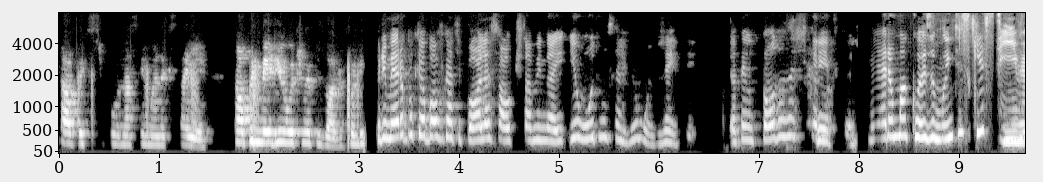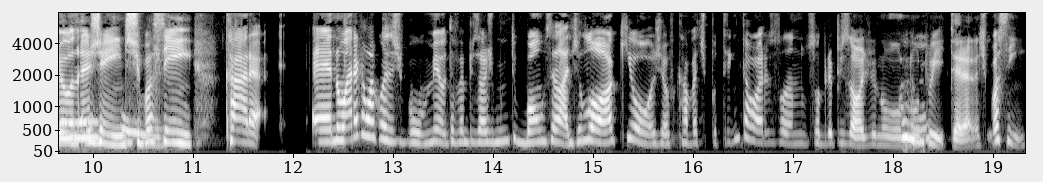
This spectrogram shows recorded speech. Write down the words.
Topics, tipo, na semana que saía. Só o primeiro e o último episódio. Foi... Primeiro porque eu vou ficar tipo, olha só o que está vindo aí. E o último serviu muito, gente. Eu tenho todas as críticas. Era uma coisa muito esquecível, muito. né, gente? Tipo assim, cara, é, não era aquela coisa, tipo, meu, teve um episódio muito bom, sei lá, de Loki hoje. Eu ficava, tipo, 30 horas falando sobre o episódio no, uhum. no Twitter. Era tipo assim.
